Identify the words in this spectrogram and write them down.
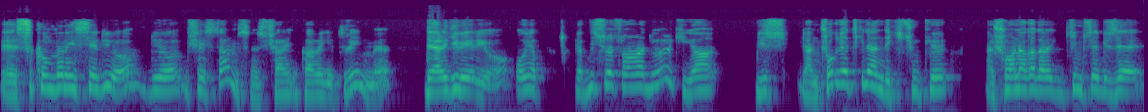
E, sıkıldığını hissediyor. Diyor bir şey ister misiniz? Çay kahve getireyim mi? Dergi veriyor. O yap ya bir süre sonra diyor ki ya biz yani çok etkilendik çünkü yani şu ana kadar kimse bize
